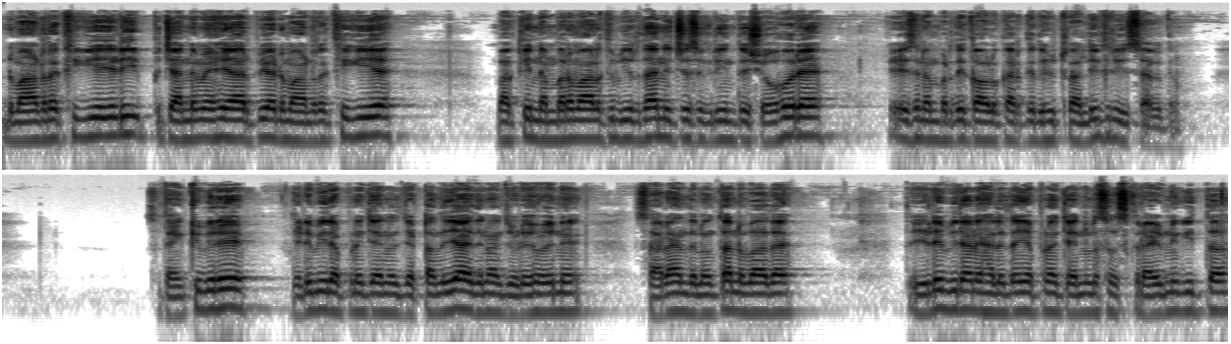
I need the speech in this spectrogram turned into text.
ਡਿਮਾਂਡ ਰੱਖੀ ਗਈ ਹੈ ਜਿਹੜੀ 95000 ਰੁਪਇਆ ਡਿਮਾਂਡ ਰੱਖੀ ਗਈ ਹੈ। ਬਾਕੀ ਨੰਬਰ ਮਾਲਕ ਵੀਰ ਦਾ ਨੀਚੇ ਸਕਰੀਨ ਤੇ ਸ਼ੋ ਹੋ ਰਿਹਾ ਹੈ। ਇਸ ਨੰਬਰ ਤੇ ਕਾਲ ਕਰਕੇ ਤੁਸੀਂ ਟਰਾਲੀ ਖਰੀਦ ਸਕਦੇ ਹੋ। ਸੋ ਥੈਂਕ ਯੂ ਵੀਰੇ। ਜਿਹੜੇ ਵੀਰ ਆਪਣੇ ਚੈਨਲ ਜੱਟਾਂ ਦੇ ਜਹਾਜ਼ ਦੇ ਨਾਲ ਜੁੜੇ ਹੋਏ ਨੇ ਸਾਰਿਆਂ ਦਿਲੋਂ ਧੰਨਵਾਦ ਹੈ। ਤੇ ਜਿਹੜੇ ਵੀਰਾਂ ਨੇ ਹਾਲੇ ਤਾਈਂ ਆਪਣਾ ਚੈਨਲ ਸਬਸਕ੍ਰਾਈਬ ਨਹੀਂ ਕੀਤਾ,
